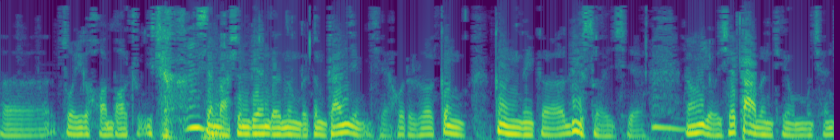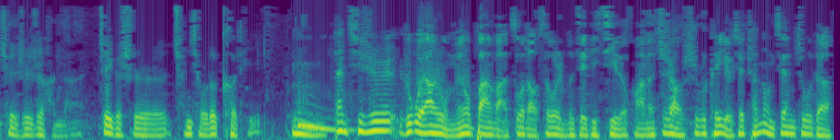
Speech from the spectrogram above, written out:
呃，做一个环保主义者，先把身边的弄得更干净一些，或者说更更那个绿色一些。嗯，然后有一些大问题，我们目前确实是很难，这个是全球的课题。嗯，但其实如果要是我没有办法做到所有人都接地气的话，那至少是不是可以有些传统建筑的？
